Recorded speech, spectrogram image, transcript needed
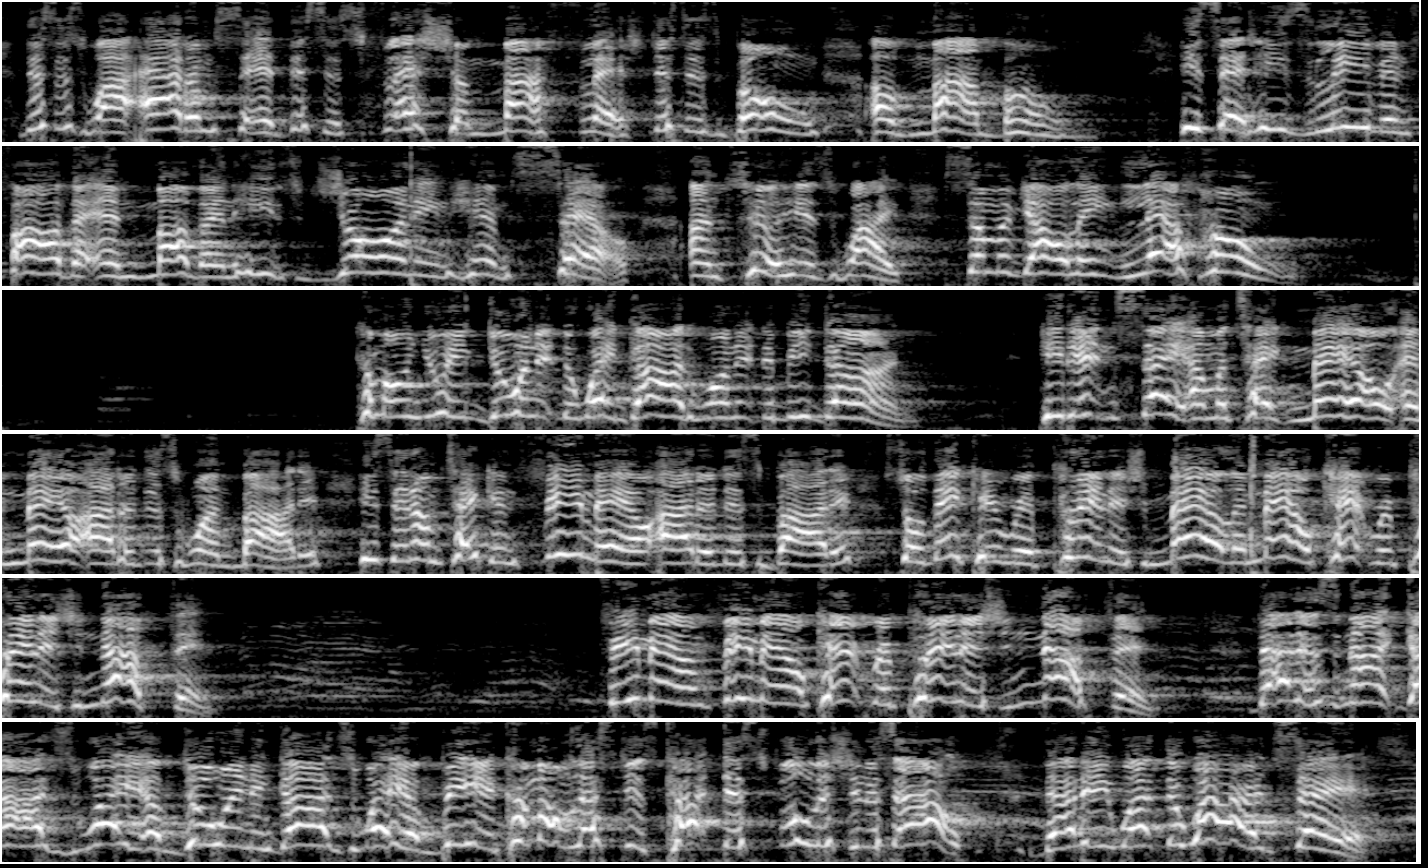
This is why Adam said, this is flesh of my flesh. This is bone of my bone. He said he's leaving father and mother and he's joining himself unto his wife. Some of y'all ain't left home. Come on, you ain't doing it the way God wanted to be done. He didn't say, I'm going to take male and male out of this one body. He said, I'm taking female out of this body so they can replenish. Male and male can't replenish nothing. Female and female can't replenish nothing. That is not God's way of doing and God's way of being. Come on, let's just cut this foolishness out. That ain't what the word says.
